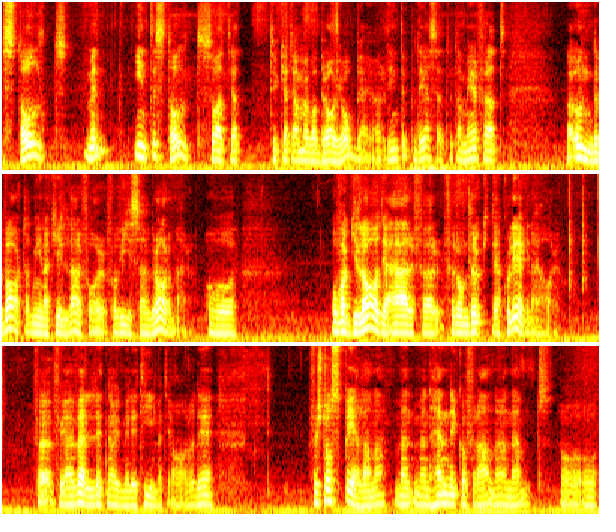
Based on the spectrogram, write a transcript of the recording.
stolt, men inte stolt så att jag tycker att ja, men vad bra jobb jag gör. Det är inte på det sättet, utan mer för att vad underbart att mina killar får, får visa hur bra de är. Och, och vad glad jag är för, för de duktiga kollegorna jag har. För, för jag är väldigt nöjd med det teamet jag har. Och det, förstås spelarna, men, men Henrik och Fran har jag nämnt. Och, och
